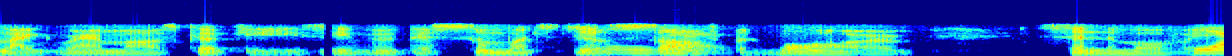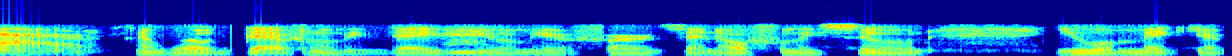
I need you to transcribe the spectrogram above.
like grandma's cookies, even if they're somewhat still Yes. soft but warm, send them over Yes. here. And we'll definitely debut them here first. And hopefully soon you will make your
